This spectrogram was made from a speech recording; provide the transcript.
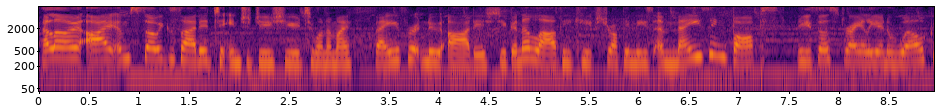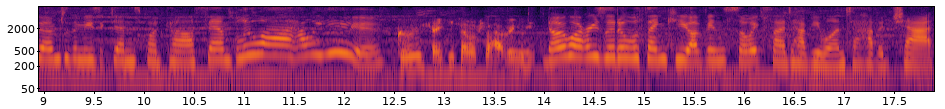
Hello, I am so excited to introduce you to one of my favourite new artists. You're gonna love. He keeps dropping these amazing bops. He's Australian. Welcome to the Music Gems podcast. Sam Bluer, how are you? Good, thank you so much for having me. No worries at all. Thank you. I've been so excited to have you on to have a chat.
